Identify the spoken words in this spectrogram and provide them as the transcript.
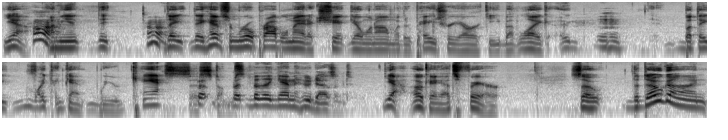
yeah, I mean, they, they they have some real problematic shit going on with their patriarchy, but like, uh, but they like they've got weird caste But, systems. but but again, who doesn't? Yeah, okay, that's fair. So the Dogon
